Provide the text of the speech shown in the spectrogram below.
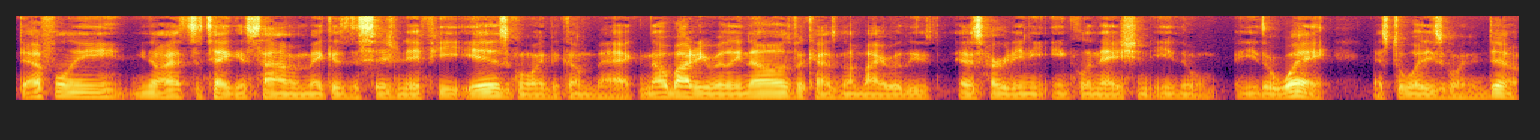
definitely, you know, has to take his time and make his decision if he is going to come back. Nobody really knows because nobody really has heard any inclination either either way as to what he's going to do.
